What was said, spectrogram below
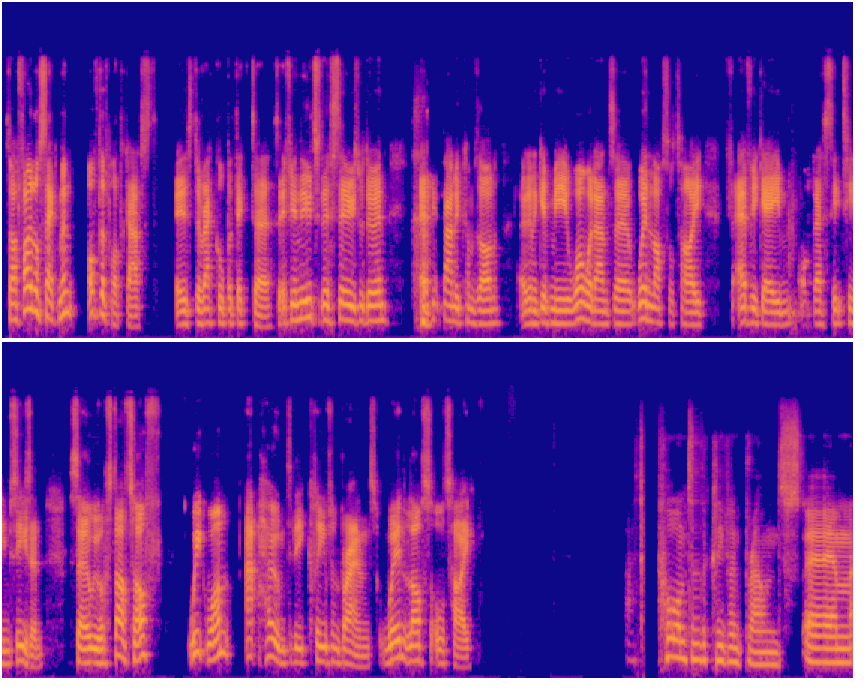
so our final segment of the podcast is the record predictor. So if you're new to this series we're doing, every fan who comes on are going to give me one word answer, win, loss, or tie for every game of their team season. So we will start off week one at home to the Cleveland Browns. Win, loss, or tie? At home to the Cleveland Browns. Um,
